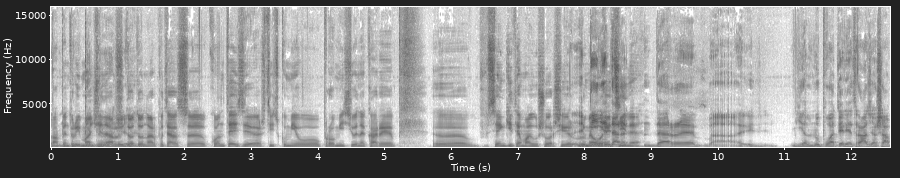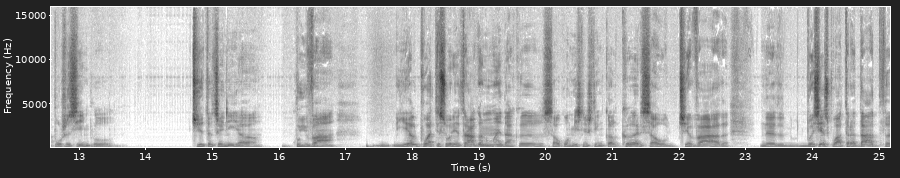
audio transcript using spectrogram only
Dar pentru imaginea pentru- lui Dodon ar putea să conteze. Știți cum e o promisiune care uh, se înghite mai ușor și lumea o Bine, reține. Dar, dar uh, el nu poate retrage așa pur și simplu cetățenia cuiva. El poate să o retragă numai dacă s-au comis niște încălcări sau ceva. Băsescu a trădat uh,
